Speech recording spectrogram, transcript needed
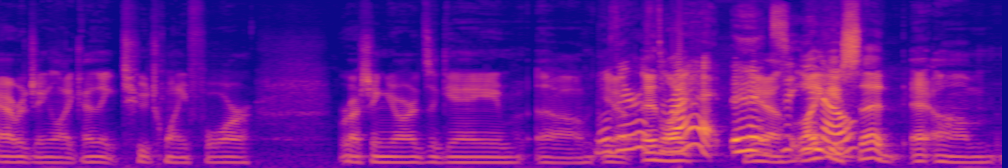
a- averaging like I think 224 rushing yards a game. Uh, well, they're know, a threat. Like, yeah, you like know. you said, eh, um,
